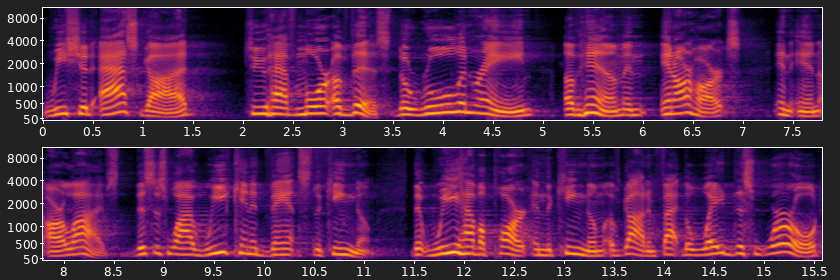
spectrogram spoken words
we should ask God to have more of this the rule and reign of him in, in our hearts and in our lives. This is why we can advance the kingdom, that we have a part in the kingdom of God. In fact, the way this world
